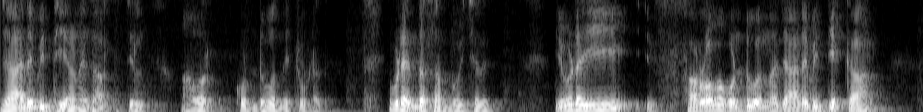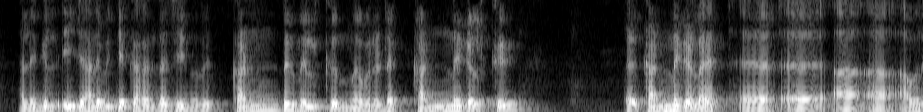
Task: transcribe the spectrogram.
ജാലവിദ്യയാണ് യഥാർത്ഥത്തിൽ അവർ കൊണ്ടുവന്നിട്ടുള്ളത്. ഇവിടെ എന്താ സംഭവിച്ചത്? ഇവിടെ ഈ ഫറോവ കൊണ്ടുവന്ന ജാലവിദ്യക്കാർ അല്ലെങ്കിൽ ഈ ജാലവിദ്യക്കാർ എന്താ ചെയ്യുന്നത്? കണ്ടു നിൽക്കുന്നവരുടെ കണ്ണുകൾക്ക് കണ്ണുകളെ അവർ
